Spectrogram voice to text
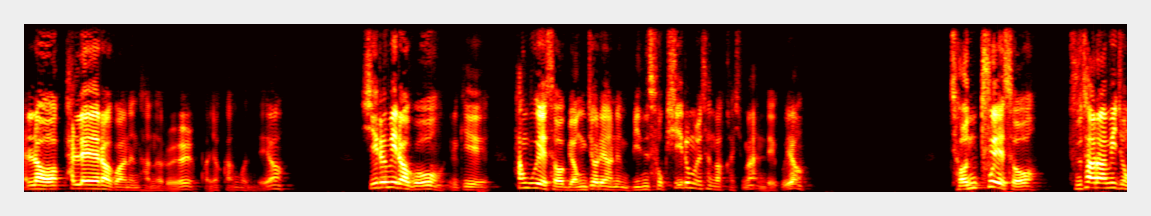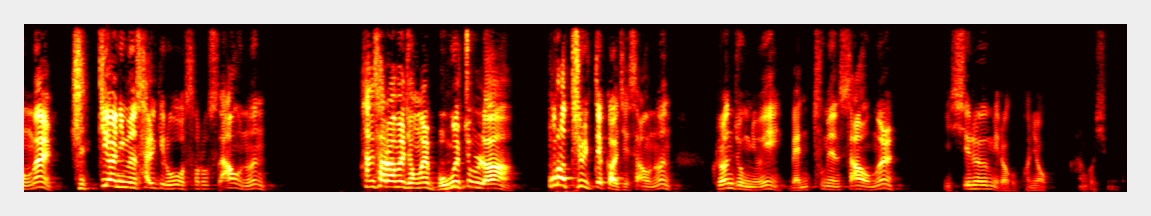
헬러 팔레라고 하는 단어를 번역한 건데요. 씨름이라고 이렇게 한국에서 명절에 하는 민속 씨름을 생각하시면 안 되고요. 전투에서 두 사람이 정말 죽기 아니면 살기로 서로 싸우는 한 사람을 정말 목을 졸라 부러뜨릴 때까지 싸우는 그런 종류의 맨투맨 싸움을 이 씨름이라고 번역한 것입니다.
